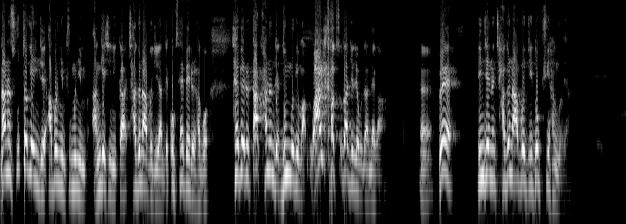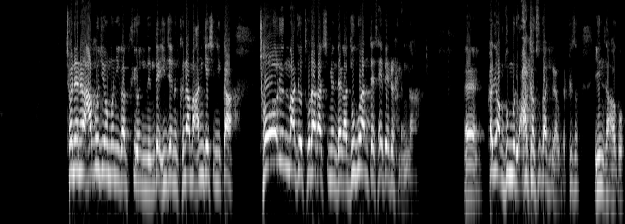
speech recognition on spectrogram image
나는 수덕에 이제 아버님 부모님 안 계시니까 작은 아버지한테 꼭 세배를 하고 세배를 딱 하는데 눈물이 막 왈칵 쏟아지려고 다 내가. 예. 왜? 이제는 작은 아버지도 귀한 거야. 전에는 아버지 어머니가 귀했는데 이제는 그나마 안 계시니까 절은마저 돌아가시면 내가 누구한테 세배를 하는가? 예, 그냥 눈물이 왈칵 쏟아지려고 그래. 그래서 인사하고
